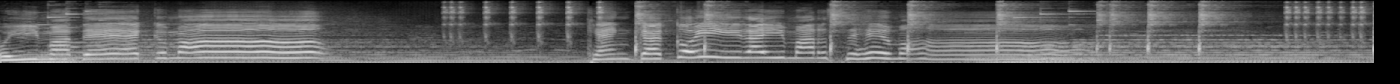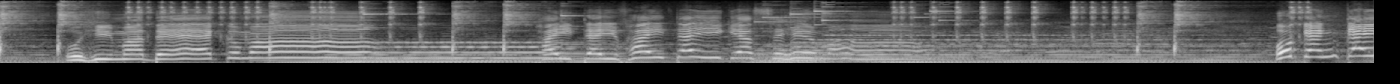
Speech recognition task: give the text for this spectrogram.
ওই মা দেখ মা খ্যাঙ্কা কইরাই মারছে মা। ওহি মা দেখ মা ফাইটাই ফাইটাই গেছে মা। ও ক্যাঙ্কাই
